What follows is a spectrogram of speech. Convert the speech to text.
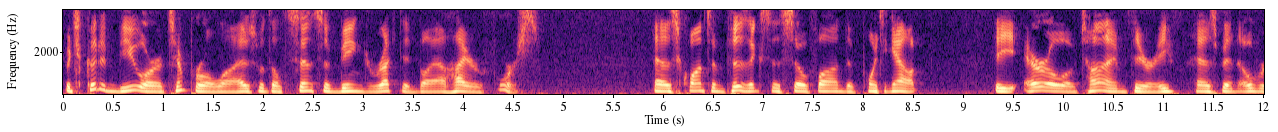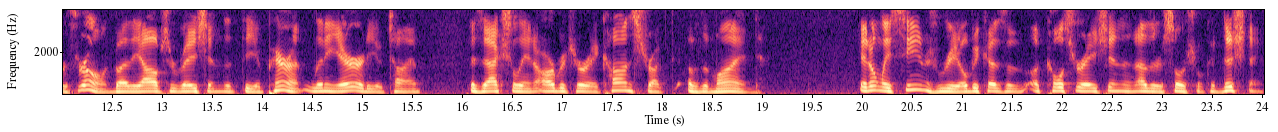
which could imbue our temporal lives with a sense of being directed by a higher force. As quantum physics is so fond of pointing out, the arrow of time theory has been overthrown by the observation that the apparent linearity of time is actually an arbitrary construct of the mind. It only seems real because of acculturation and other social conditioning,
